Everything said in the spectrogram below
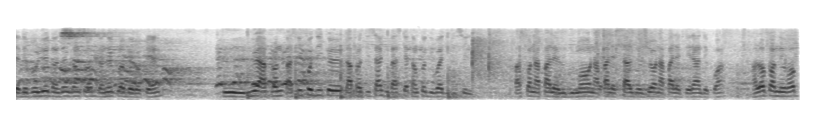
c'est d'évoluer dans un grand club, dans un club européen, pour mieux apprendre. Parce qu'il faut dire que l'apprentissage du basket en Côte d'Ivoire est difficile. Parce qu'on n'a pas les rudiments, on n'a pas les salles de jeu, on n'a pas les terrains adéquats. Alors qu'en Europe,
